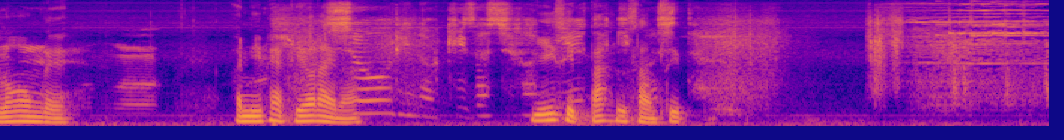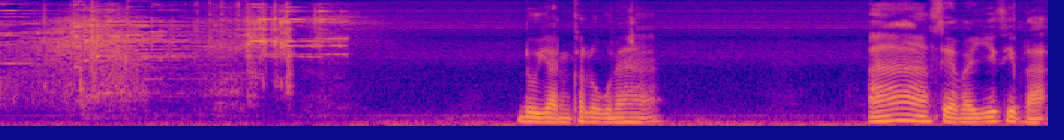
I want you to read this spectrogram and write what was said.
โล่งเลย อันนี้แพ็คเท่าไหร่นะยี่สิบป่ะหรือสามสิบดูยันก็รู้นะฮะ อ่า เสียไปยี่สิบละ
